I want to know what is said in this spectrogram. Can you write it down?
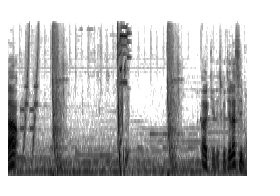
Ah Ok, de ce côté-là, c'est bon.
